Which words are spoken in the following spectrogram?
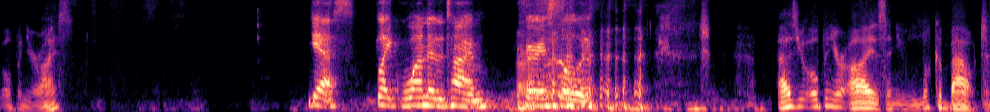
You open your eyes. Yes, like one at a time, very slowly. As you open your eyes and you look about,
